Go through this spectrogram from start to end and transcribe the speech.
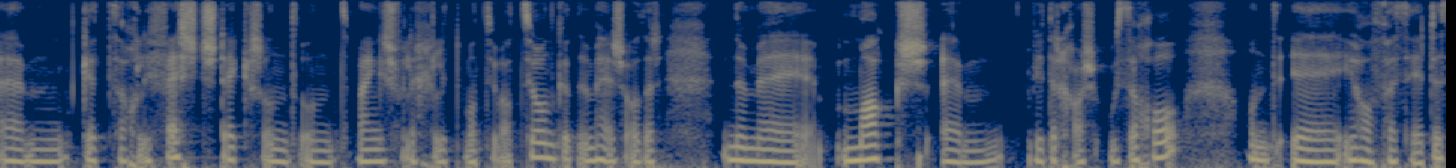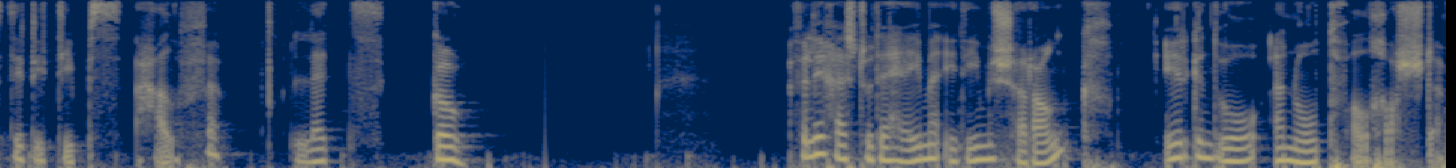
ähm, so ein bisschen feststeckst und, und manchmal vielleicht ein die Motivation nicht mehr hast oder nicht mehr magst, ähm, wieder kannst rauskommen. Und äh, ich hoffe sehr, dass dir die Tipps helfen. Let's go! Vielleicht hast du daheim in deinem Schrank irgendwo einen Notfallkasten.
